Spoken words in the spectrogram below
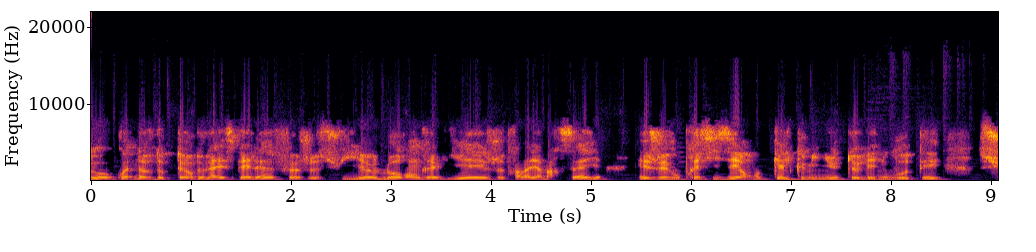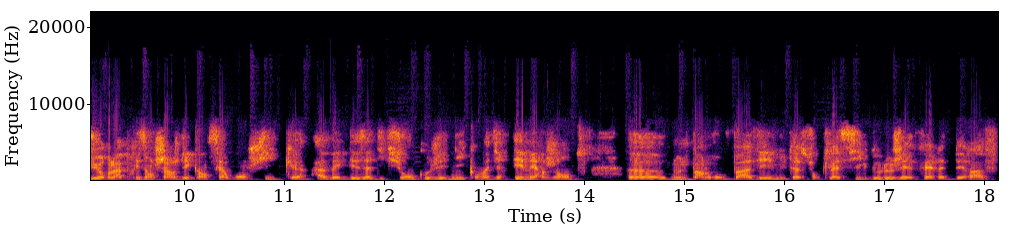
au Quad 9 Docteur de la SPLF. Je suis euh, Laurent Grélier, je travaille à Marseille et je vais vous préciser en quelques minutes les nouveautés sur la prise en charge des cancers bronchiques avec des addictions oncogéniques, on va dire émergentes. Euh, nous ne parlerons pas des mutations classiques de l'EGFR et de BRAF,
